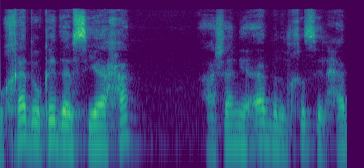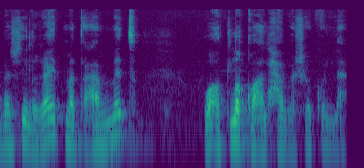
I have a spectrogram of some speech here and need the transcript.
وخده كده سياحة عشان يقابل الخصي الحبشي لغاية ما اتعمد وأطلقوا على الحبشة كلها.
